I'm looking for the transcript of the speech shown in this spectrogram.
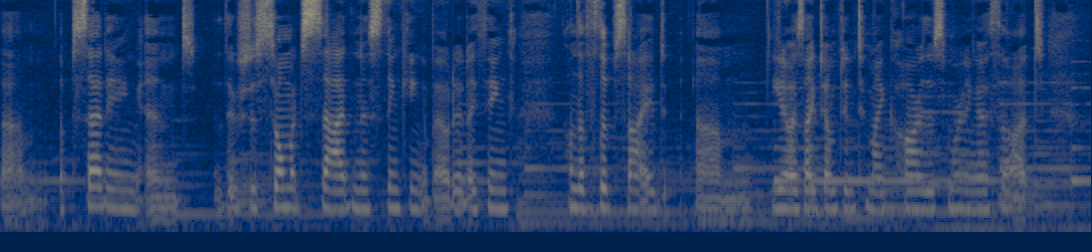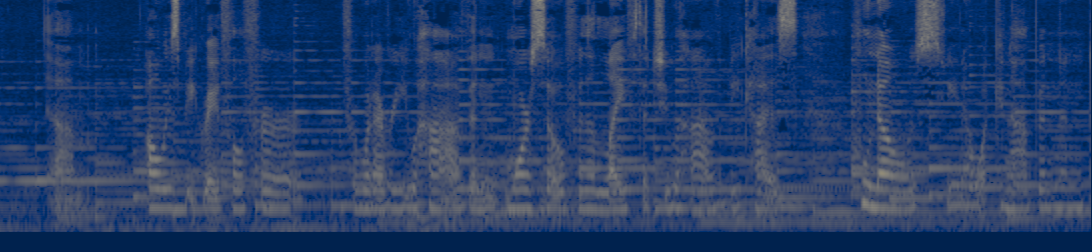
um, upsetting and there's just so much sadness thinking about it, I think on the flip side, um, you know, as I jumped into my car this morning, I thought, um, always be grateful for for whatever you have and more so for the life that you have because who knows you know what can happen. And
